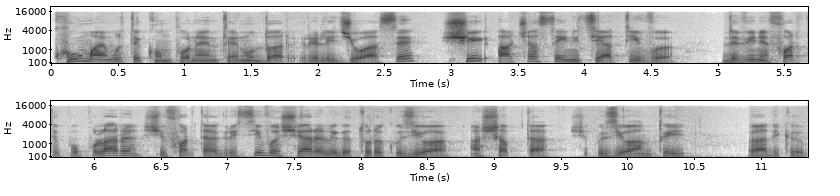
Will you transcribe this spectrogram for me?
cu mai multe componente, nu doar religioase, și această inițiativă devine foarte populară și foarte agresivă și are legătură cu ziua a șaptea și cu ziua întâi adică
